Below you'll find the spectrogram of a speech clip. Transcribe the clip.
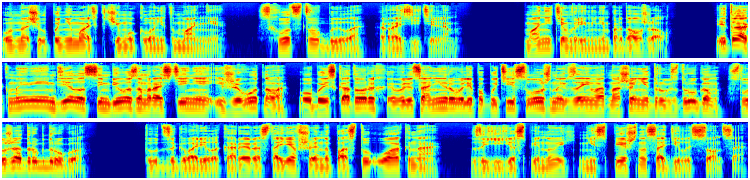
Он начал понимать, к чему клонит Манни. Сходство было разительным. Манни тем временем продолжал. Итак, мы имеем дело с симбиозом растения и животного, оба из которых эволюционировали по пути сложных взаимоотношений друг с другом, служа друг другу. Тут заговорила Каррера, стоявшая на посту у окна. За ее спиной неспешно садилось солнце.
